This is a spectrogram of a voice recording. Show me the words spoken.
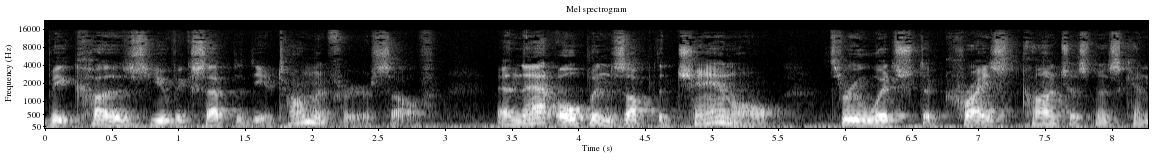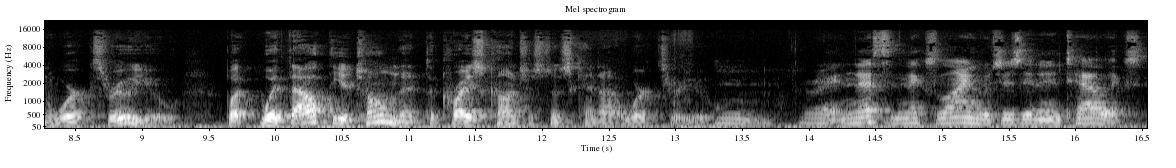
because you've accepted the atonement for yourself. And that opens up the channel through which the Christ consciousness can work through you. But without the atonement, the Christ consciousness cannot work through you. Mm, right. And that's the next line, which is in italics.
